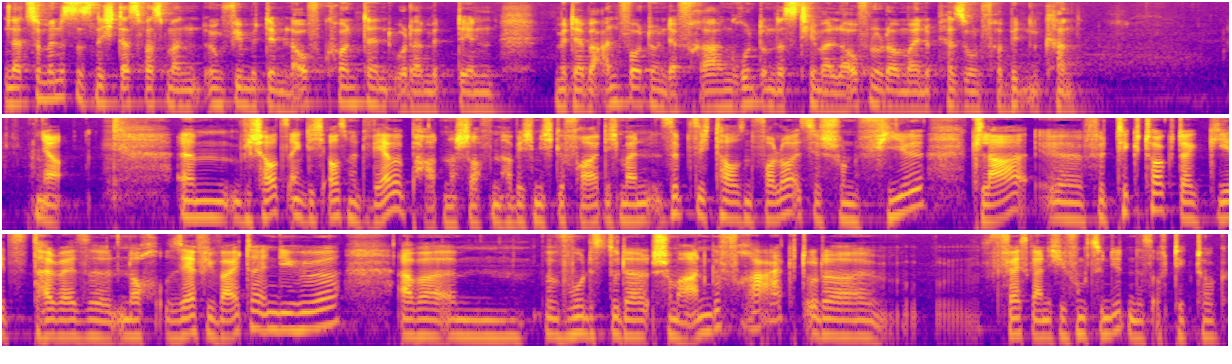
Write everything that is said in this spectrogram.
Na, zumindest nicht das, was man irgendwie mit dem Lauf-Content oder mit, den, mit der Beantwortung der Fragen rund um das Thema Laufen oder um meine Person verbinden kann. Ja. Ähm, wie schaut es eigentlich aus mit Werbepartnerschaften, habe ich mich gefragt. Ich meine, 70.000 Follower ist ja schon viel. Klar, äh, für TikTok, da geht es teilweise noch sehr viel weiter in die Höhe. Aber ähm, wurdest du da schon mal angefragt? Oder ich weiß gar nicht, wie funktioniert denn das auf TikTok?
